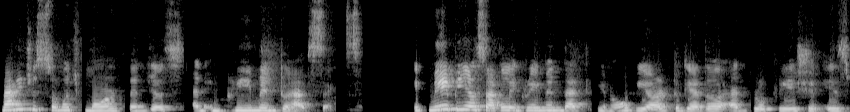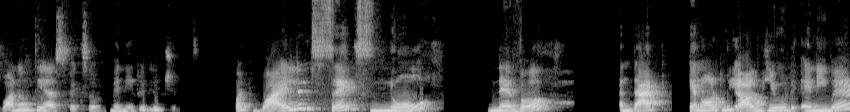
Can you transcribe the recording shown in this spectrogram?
marriage is so much more than just an agreement to have sex. It may be a subtle agreement that you know we are together and procreation is one of the aspects of many religions. But violent sex, no, never, and that cannot be argued anywhere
